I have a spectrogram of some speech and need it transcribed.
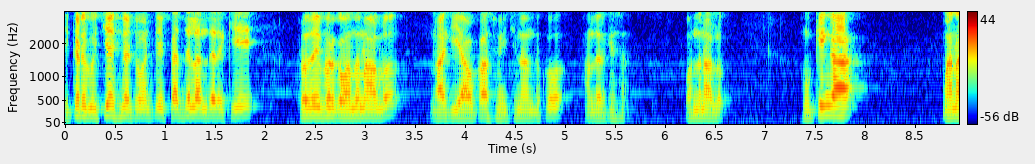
ఇక్కడికి వచ్చేసినటువంటి పెద్దలందరికీ హృదయపూర్వక వందనాలు. నాకు ఈ అవకాశం ఇచ్చినందుకు అందరికీ వందనాలు. ముఖ్యంగా మన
